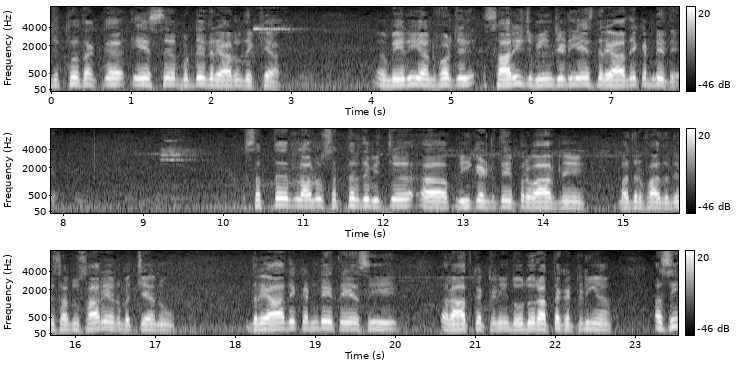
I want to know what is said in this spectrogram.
ਜਿੱਥੋਂ ਤੱਕ ਇਸ ਬੁੱਢੇ ਦਰਿਆ ਨੂੰ ਦੇਖਿਆ ਮੇਰੀ ਅਨਫੋਰਚੂਨੇਟਲੀ ਸਾਰੀ ਜ਼ਮੀਨ ਜਿਹੜੀ ਹੈ ਇਸ ਦਰਿਆ ਦੇ ਕੰਢੇ ਤੇ ਹੈ। 70 ਲਾ ਲਓ 70 ਦੇ ਵਿੱਚ ਵੀਕਐਂਡ ਤੇ ਪਰਿਵਾਰ ਨੇ ਮਦਰ ਫਾਦਰ ਨੇ ਸਾਨੂੰ ਸਾਰਿਆਂ ਨੂੰ, ਬੱਚਿਆਂ ਨੂੰ ਦਰਿਆ ਦੇ ਕੰਢੇ ਤੇ ਅਸੀਂ ਰਾਤ ਕੱਟਣੀ ਦੋ ਦੋ ਰਾਤਾਂ ਕੱਟਣੀਆਂ। ਅਸੀਂ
